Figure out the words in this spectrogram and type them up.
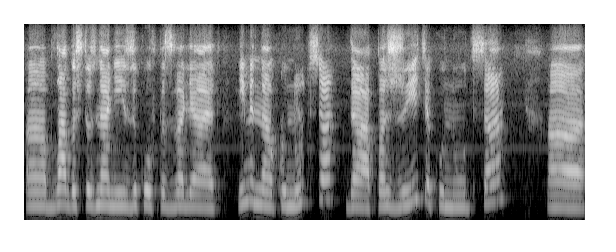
э, благо, что знание языков позволяет, именно окунуться, да, пожить, окунуться, а,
